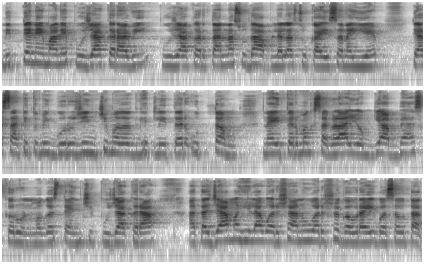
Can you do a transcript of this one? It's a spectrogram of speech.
नित्यनेमाने पूजा करावी. पूजा करताना सुद्धा आपल्याला चुकायचं नाही आहे त्यासाठी तुम्ही गुरुजींची मदत घेतली तर उत्तम. नाहीतर मग सगळा योग्य अभ्यास करून मगच त्यांची पूजा करा. आता ज्या महिला वर्षानुवर्ष गौराई बसवतात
